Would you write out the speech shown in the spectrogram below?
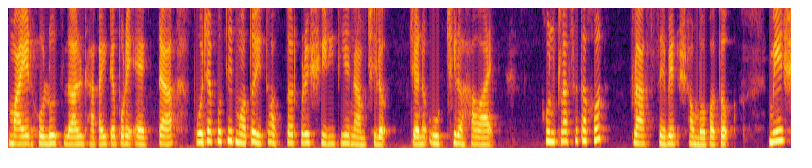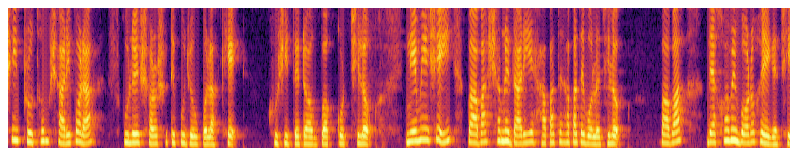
মায়ের হলুদ লাল ঢাকাইটা পরে একটা প্রজাপতির মতোই তত্তর করে সিঁড়ি দিয়ে নামছিল, যেন উঠছিল হাওয়ায়। কোন ক্লাসে তখন? ক্লাস সেভেন সম্ভবত। মেয়ের সেই প্রথম শাড়ি পরা স্কুলের সরস্বতী পুজো উপলক্ষে খুশিতে টকবক করছিল। নেমে এসেই বাবার সামনে দাঁড়িয়ে হাঁপাতে হাঁপাতে বলেছিল, বাবা, দেখো আমি বড় হয়ে গেছি।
